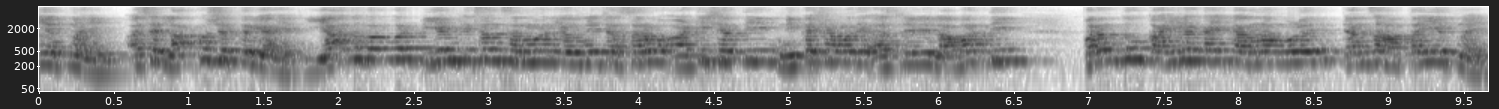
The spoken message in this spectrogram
येत नाही असे लाखो शेतकरी आहेत. याचबरोबर पीएम किसान सन्मान योजनेच्या सर्व अटी शर्ती निकषामध्ये असलेले लाभार्थी परंतु काही ना काही कारणामुळे त्यांचा हप्ता येत नाही.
